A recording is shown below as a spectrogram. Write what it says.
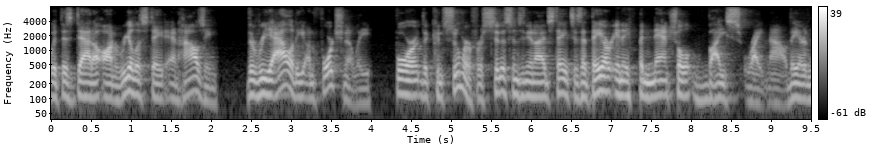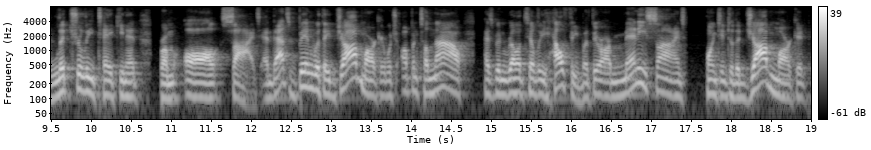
with this data on real estate and housing, the reality, unfortunately, for the consumer, for citizens in the United States, is that they are in a financial vice right now. They are literally taking it from all sides. And that's been with a job market, which up until now has been relatively healthy. But there are many signs pointing to the job market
